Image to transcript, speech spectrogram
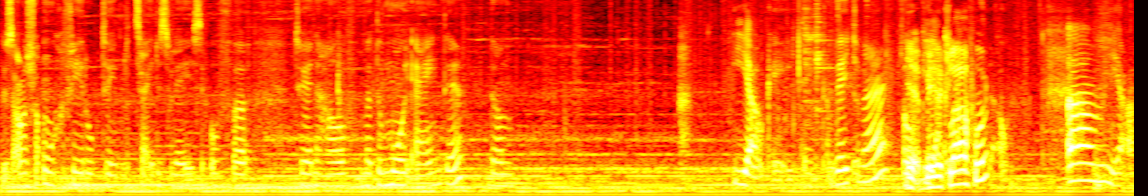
Dus als je ongeveer ook twee bladzijden leest, of eh tweeënhalf met een mooi eind, hè, dan Ja, oké. ik denk dat weet je waar. Ja, ben je er klaar voor? Ehm, ja.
